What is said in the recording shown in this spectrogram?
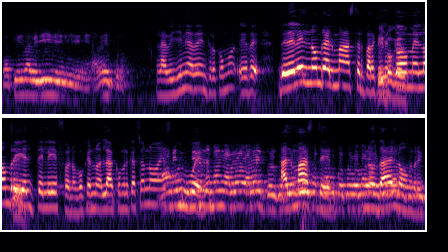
De Aquí de la Virginia adentro. La Virginia adentro, ¿cómo? Eh, Dele el nombre al máster para que Sí, le tome el nombre sí. y el teléfono, porque no- la comunicación no es muy buena. adentro, Al máster nos da el nombre.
